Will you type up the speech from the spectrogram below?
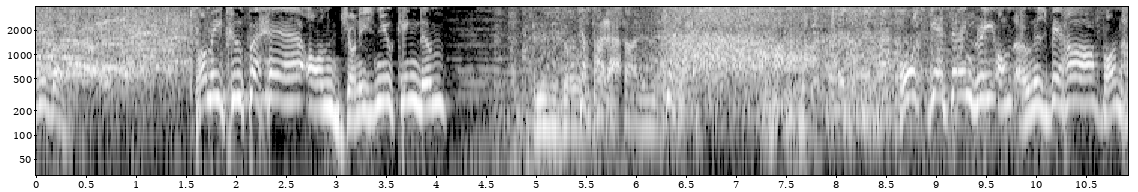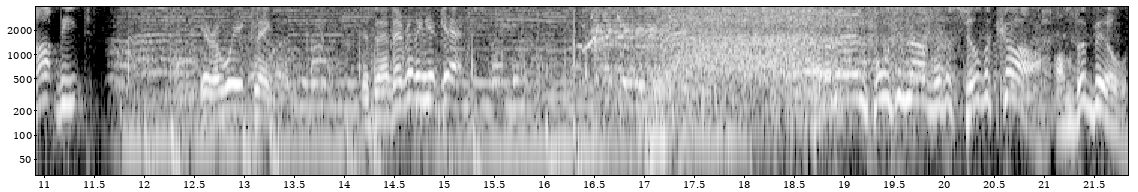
TV Book. Tommy Cooper hair on Johnny's New Kingdom. And this is all Just like that. Just like that. Horse gets angry on owner's behalf on Heartbeat. You're a weakling. Deserve everything you get. And a man falls in love with a silver car on the bill.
